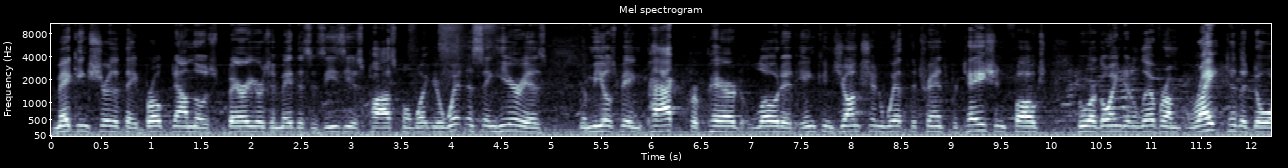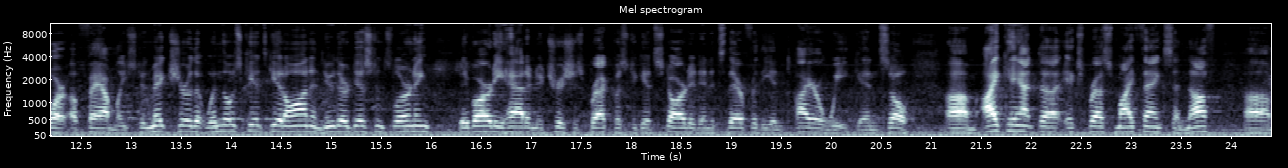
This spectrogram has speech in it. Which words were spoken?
making sure that they broke down those barriers and made this as easy as possible. What you're witnessing here is the meals being packed, prepared, loaded in conjunction with the transportation folks who are going to deliver them right to the door of families to make sure that when those kids get on and do their distance learning, they've already had a nutritious breakfast to get started and it's there for the entire week. And so um, I can't uh, express my thanks enough. Um,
